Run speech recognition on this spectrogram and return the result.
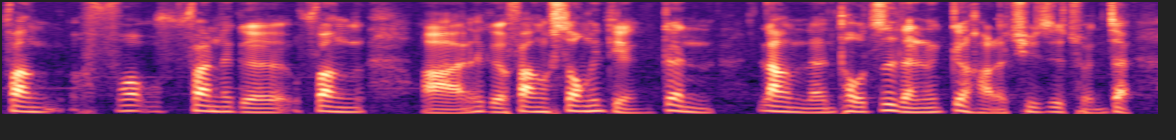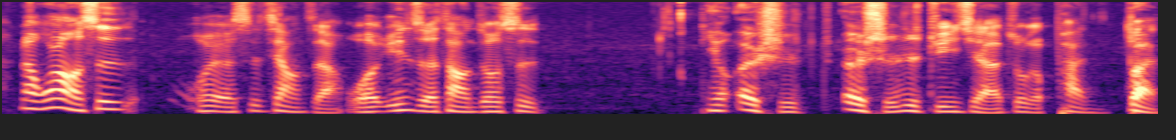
放放放那个放啊那个放松一点，更让人投资人更好的趋势存在。那王老师我也是这样子啊，我原则上都是。用二十二十日均线来做个判断，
